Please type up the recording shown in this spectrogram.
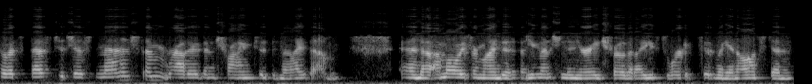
so it's best to just manage them rather than trying to deny them. And uh, I'm always reminded, you mentioned in your intro that I used to work at Sidley in Austin,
